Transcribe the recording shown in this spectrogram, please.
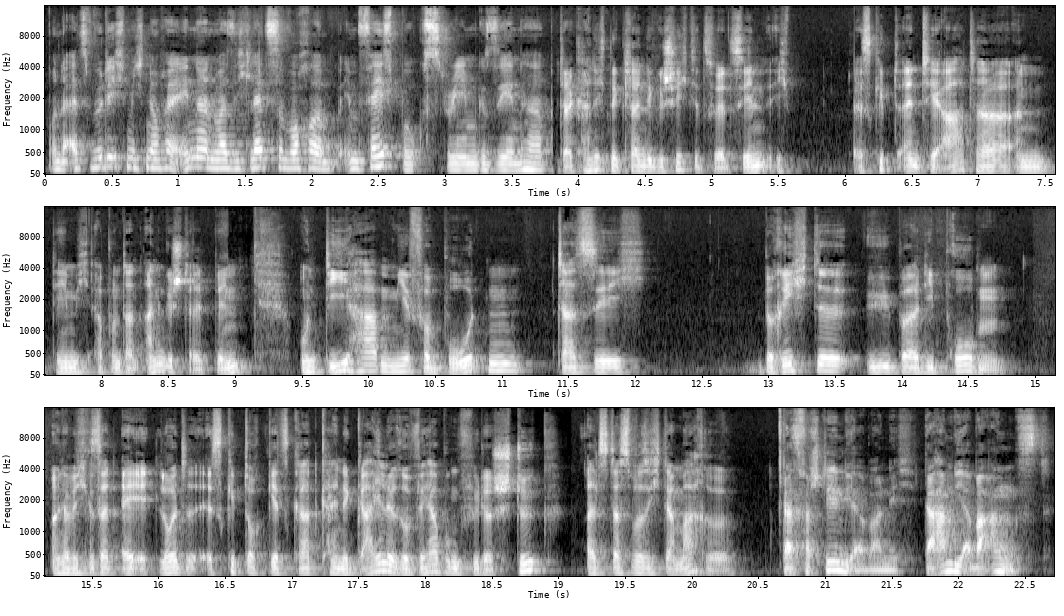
Und als würde ich mich noch erinnern, was ich letzte Woche im Facebook-Stream gesehen habe. Da kann ich eine kleine Geschichte zu erzählen. Ich es gibt ein Theater, an dem ich ab und an angestellt bin, und die haben mir verboten, dass ich Berichte über die Proben. Und da habe ich gesagt, ey Leute, es gibt doch jetzt gerade keine geilere Werbung für das Stück, als das, was ich da mache. Das verstehen die aber nicht. Da haben die aber Angst.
